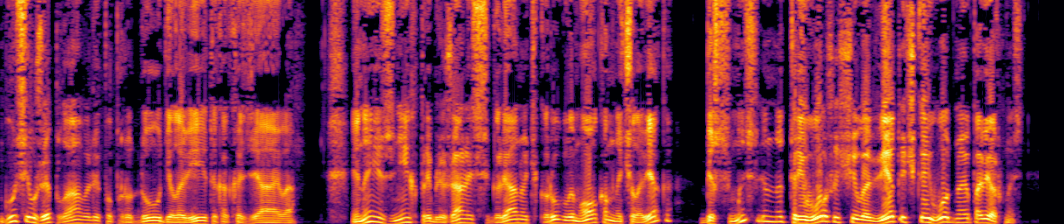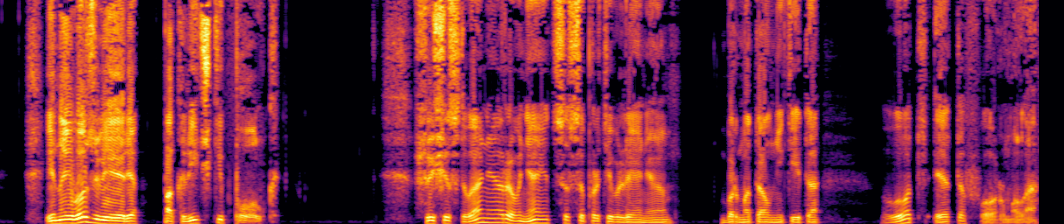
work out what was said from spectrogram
Гуси уже плавали по пруду деловито, как хозяева. Иные из них приближались глянуть круглым оком на человека, бессмысленно тревожащего веточкой водную поверхность, и на его зверя по кличке Полк. Существование равняется сопротивлению, бормотал Никита. Вот эта формула.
